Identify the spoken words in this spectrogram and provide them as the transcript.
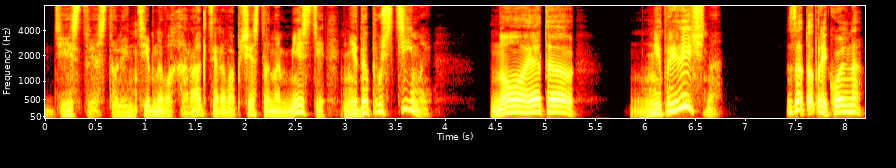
действия столь интимного характера в общественном месте недопустимы!» Но это неприлично. Зато прикольно».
